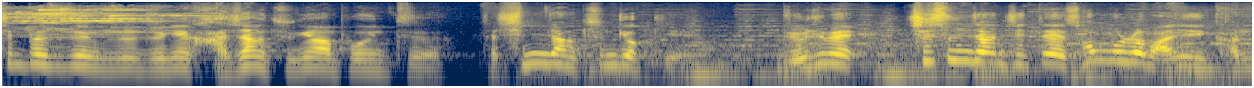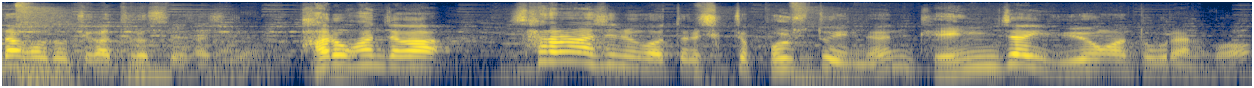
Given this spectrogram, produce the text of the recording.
심폐소생술 중에 가장 중요한 포인트, 자, 심장 충격기예요. 요즘에 칠순잔치 때 선물로 많이 간다고도 제가 들었어요, 사실은. 바로 환자가 살아나시는 것들을 직접 볼 수도 있는 굉장히 유용한 도구라는 거.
